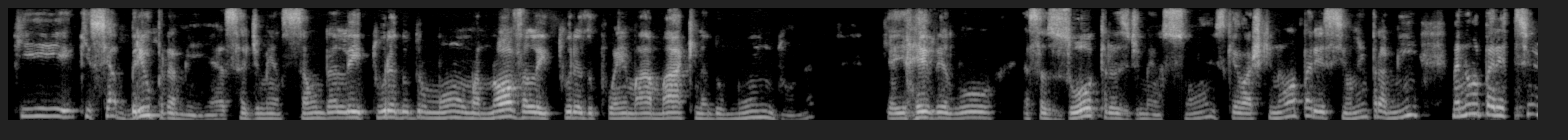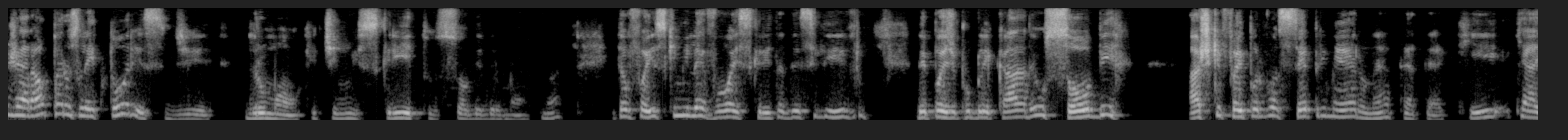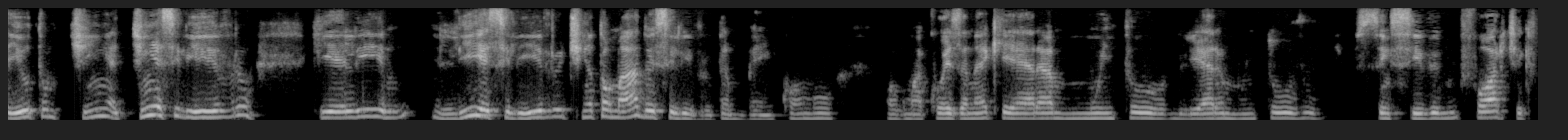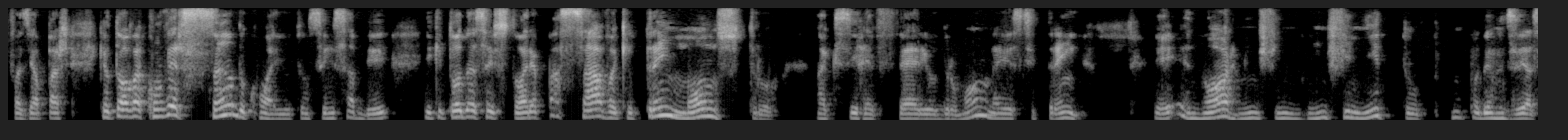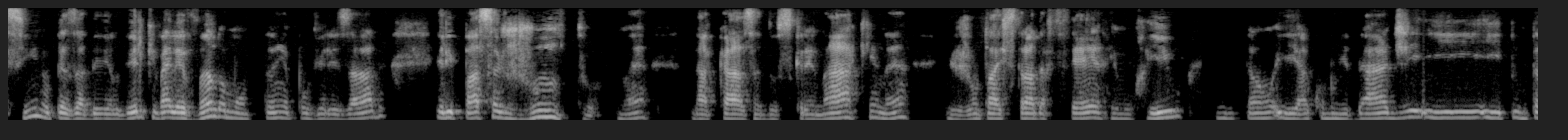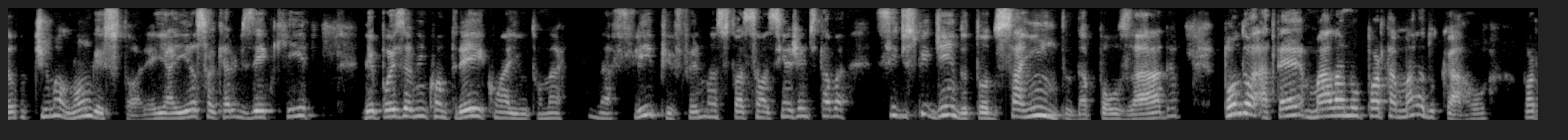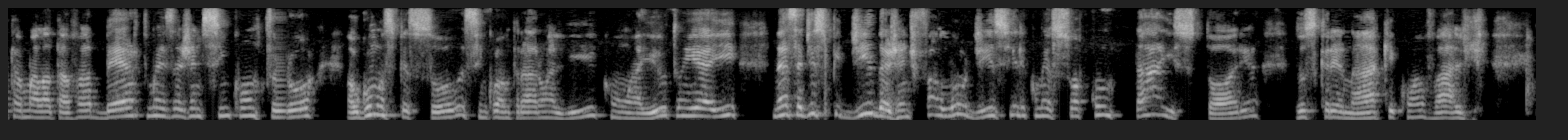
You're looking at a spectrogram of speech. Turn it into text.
que, que se abriu para mim, essa dimensão da leitura do Drummond, uma nova leitura do poema A Máquina do Mundo, né? que aí revelou essas outras dimensões que eu acho que não apareciam nem para mim, mas não apareciam em geral para os leitores de, Drummond, que tinham escrito sobre Drummond. Né? Então foi isso que me levou à escrita desse livro. Depois de publicado, eu soube, acho que foi por você primeiro, né, Tete, que, que Ailton tinha, tinha esse livro, que ele lia esse livro e tinha tomado esse livro também como alguma coisa né, que era muito, lhe era muito sensível e muito forte, que fazia parte, que eu estava conversando com Ailton sem saber, e que toda essa história passava, que o trem monstro a que se refere o Drummond, né, esse trem é, enorme, infinito, podemos dizer assim, no pesadelo dele, que vai levando a montanha pulverizada, ele passa junto né, da casa dos Krenak, né, junto à estrada férrea, o rio, então e a comunidade e, e, então tinha uma longa história. E aí eu só quero dizer que depois eu me encontrei com Ailton na, na Flip foi uma situação assim a gente estava se despedindo todos saindo da pousada pondo até mala no porta-mala do carro o porta-mala estava aberto mas a gente se encontrou algumas pessoas se encontraram ali com o Ailton, e aí, nessa despedida, a gente falou disso e ele começou a contar a história dos Krenak com a Vale.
